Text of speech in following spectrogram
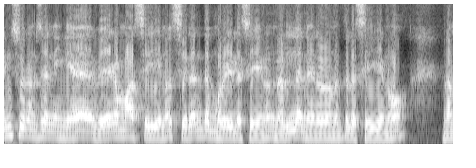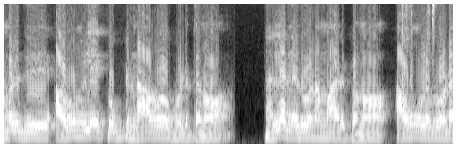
இன்சூரன்ஸை நீங்கள் வேகமாக செய்யணும் சிறந்த முறையில் செய்யணும் நல்ல நிறுவனத்தில் செய்யணும். நம்மளுக்கு அவங்களே கூப்பிட்டு ஞாபகப்படுத்தணும். நல்ல நிறுவனமாக இருக்கணும் அவங்களோட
